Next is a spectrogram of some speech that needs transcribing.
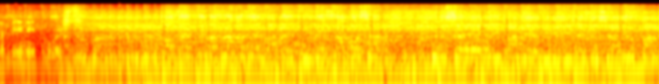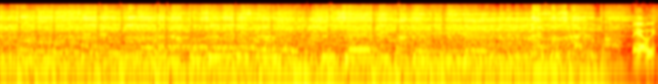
na Bini u Vršcu. Ja uvijek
